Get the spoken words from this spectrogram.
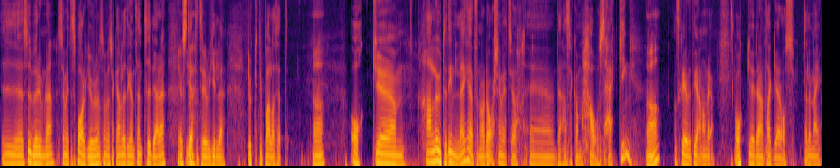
i cyberrymden som heter Spargurun som vi snackade om lite grann tidigare. Just det. Jättetrevlig kille, duktig på alla sätt. Ja. Och ehm, han la ut ett inlägg här för några dagar sedan vet jag, där han snackade om house hacking. Ja. Han skrev lite grann om det och där han taggar oss, eller mig.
